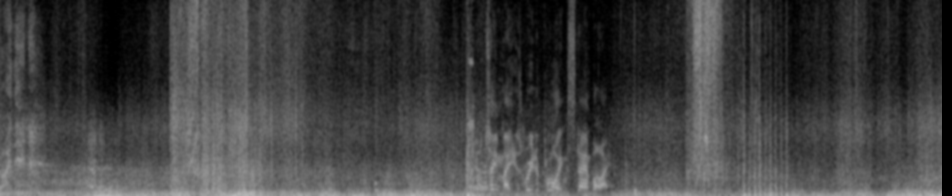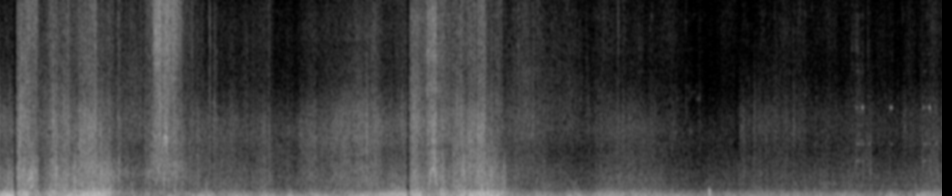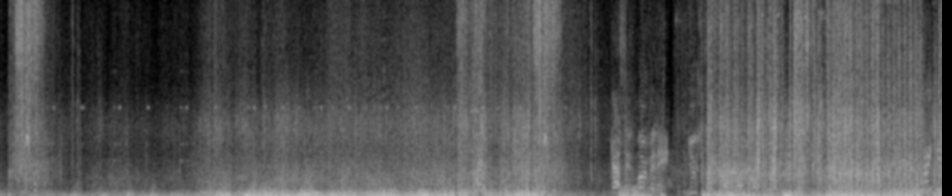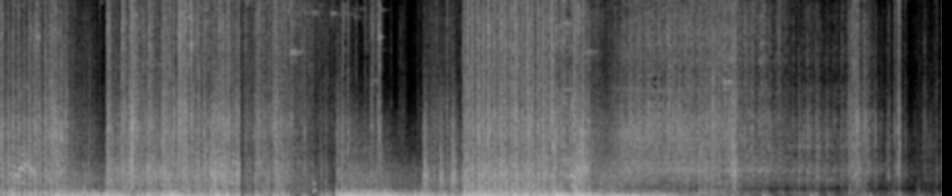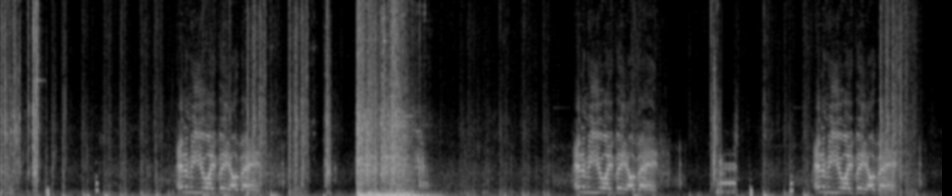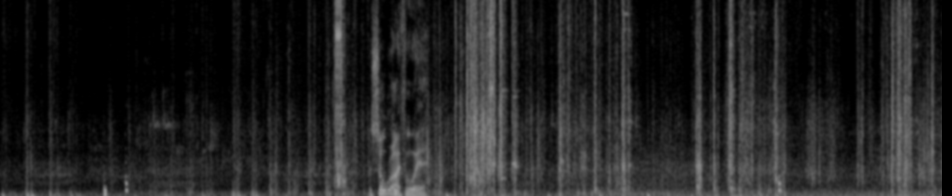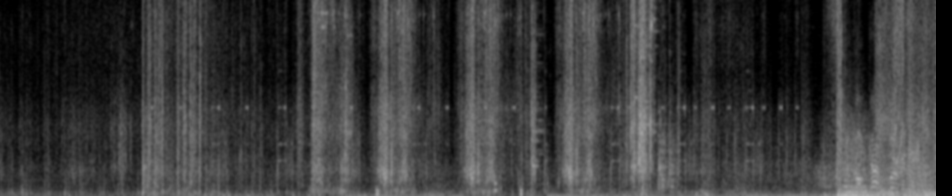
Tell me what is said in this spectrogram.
Right then. Your teammate is redeploying. Stand by. Gas is moving in. New safe zone located. Taking! Enemy UAV overhead. Enemy UAV overhead. Enemy UAV overhead. Assault rifle here. We've got gas moving in.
